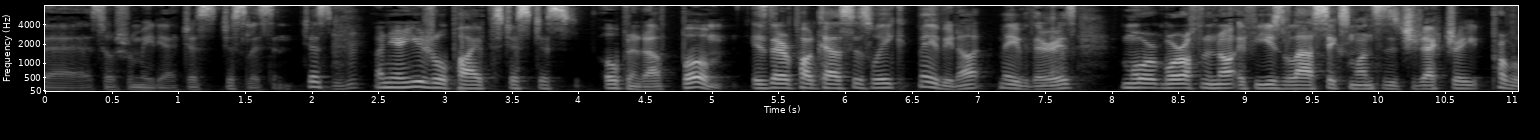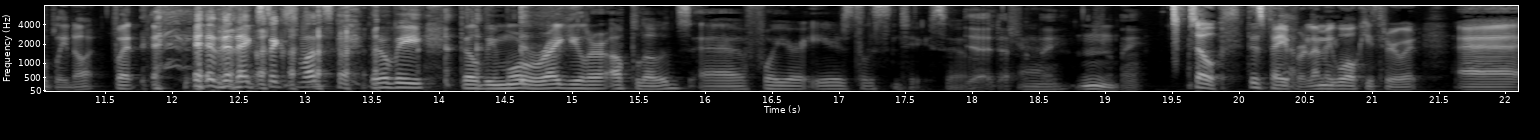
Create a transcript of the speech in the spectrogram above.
uh, social media. Just just listen. Just on your usual pipes. Just just open it up. Boom. Is there a podcast this week? Maybe not. Maybe there is. More more often than not, if you use the last six months as a trajectory, probably not. But the next six months, there'll be there'll be more regular uploads uh, for your ears to listen to. So Yeah, definitely. Um, definitely. so this paper, let me walk you through it. Uh,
